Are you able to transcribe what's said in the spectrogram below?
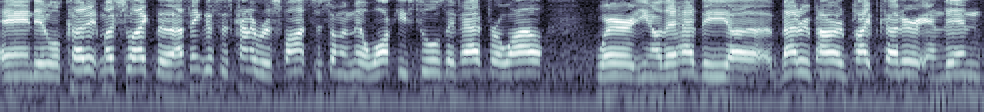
and it will cut it much like the I think this is kind of a response to some of Milwaukee's tools they've had for a while where you know they had the uh, battery powered pipe cutter and then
